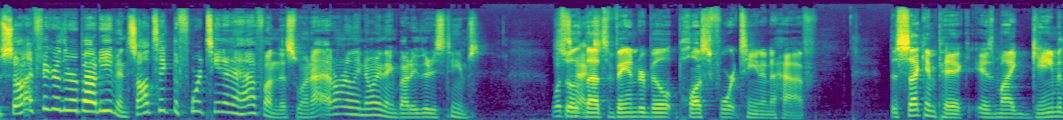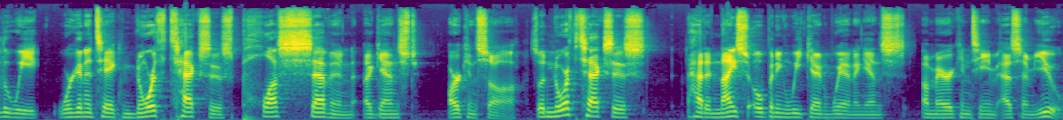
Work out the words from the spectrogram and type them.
So I figure they're about even. So I'll take the 14 and a half on this one. I I don't really know anything about either of these teams. What's so next? that's Vanderbilt plus 14 and a half. The second pick is my game of the week. We're going to take North Texas plus 7 against Arkansas. So North Texas had a nice opening weekend win against American team SMU.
